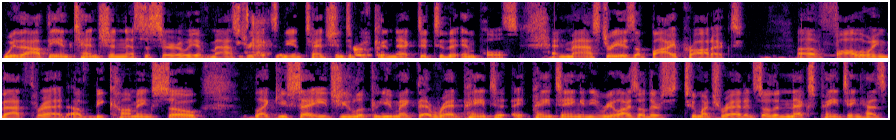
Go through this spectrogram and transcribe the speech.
without the intention necessarily of mastery. It's the intention to Perfect. be connected to the impulse. And mastery is a byproduct of following that thread of becoming so like you say it's you look you make that red paint painting and you realize oh there's too much red. And so the next painting has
